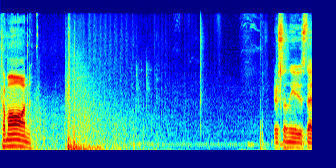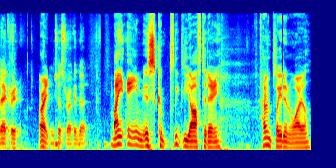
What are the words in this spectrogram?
Come on. Garrison is that accurate. All right. And just rocket that. My aim is completely off today. Haven't played in a while.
